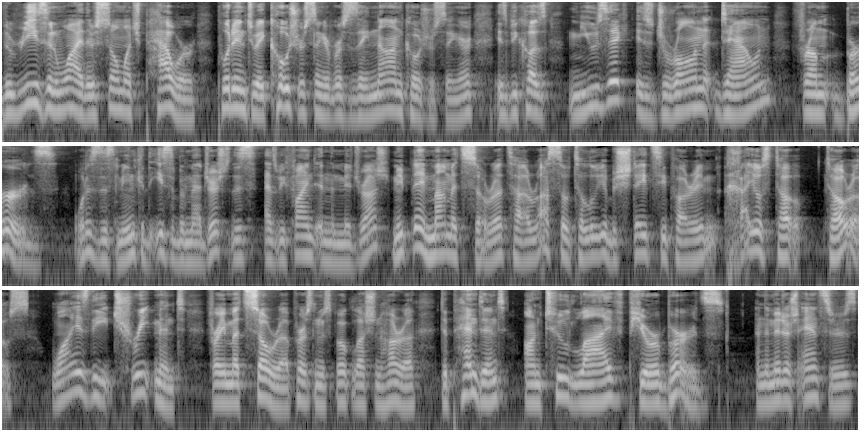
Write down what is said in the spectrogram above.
the reason why there's so much power put into a kosher singer versus a non kosher singer is because music is drawn down from birds. What does this mean? Could the Isa b'medrash? This, as we find in the Midrash, why is the treatment for a matzora, a person who spoke lashon hara, dependent on two live, pure birds? And the Midrash answers,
